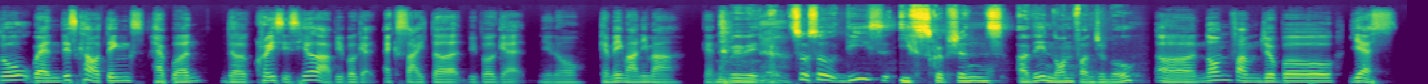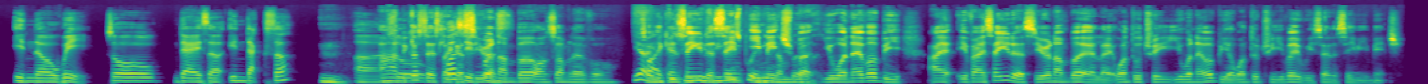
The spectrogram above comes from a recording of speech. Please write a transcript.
So when this kind of things happen, the craze is here lah. People get excited. People get you know can make money ma. Can Wait, wait. So, so these inscriptions are they non-fungible? uh non fungible. Yes, in a way. So there is a indexer. Mm. Uh, Ah, so because there's like a serial first. number on some level. Yeah, so I can send you you- the you same just put any image, number. but you will never be. I if I send you the serial number at like one two three, you will never be a one two three, even if we send the same image.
